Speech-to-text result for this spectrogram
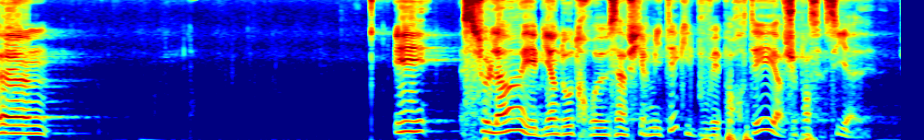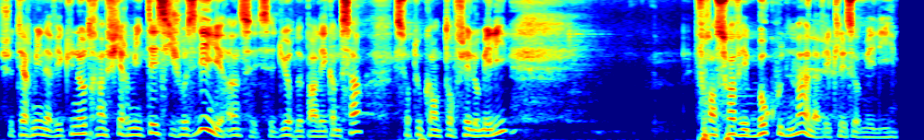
euh, et cela et bien d'autres infirmités qu'il pouvait porter, je pense, si, je termine avec une autre infirmité, si j'ose dire, hein, c'est dur de parler comme ça, surtout quand on fait l'homélie. François avait beaucoup de mal avec les homélies.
